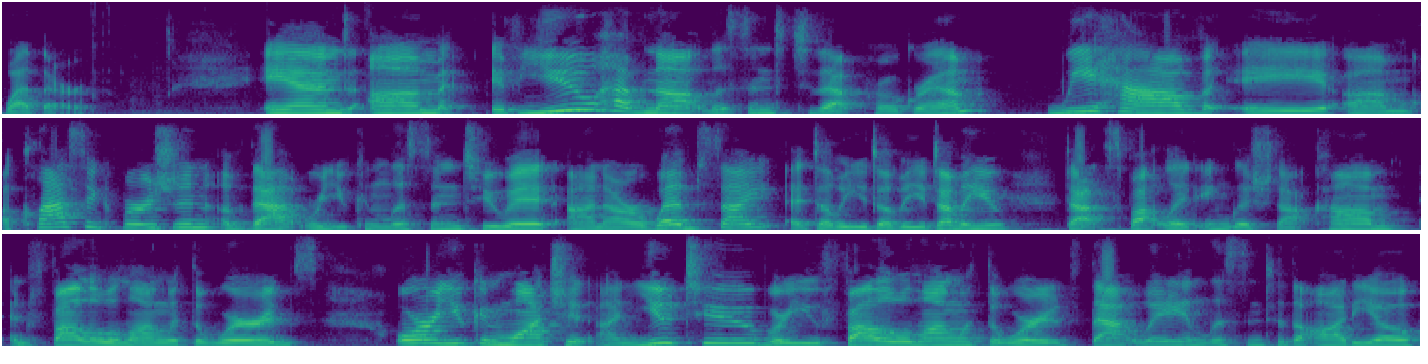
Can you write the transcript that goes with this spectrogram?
Weather. And um, if you have not listened to that program, we have a, um, a classic version of that where you can listen to it on our website at www.spotlightenglish.com and follow along with the words. Or you can watch it on YouTube where you follow along with the words that way and listen to the audio.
